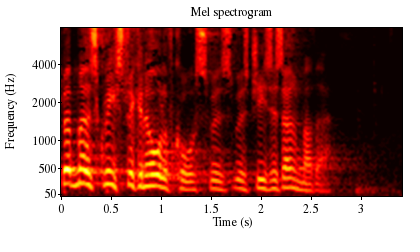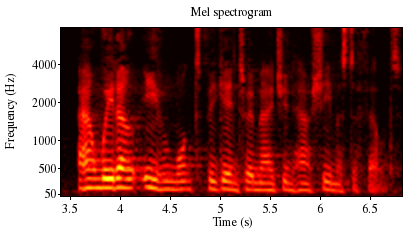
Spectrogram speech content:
But most grief stricken all, of course, was, was Jesus' own mother. And we don't even want to begin to imagine how she must have felt.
